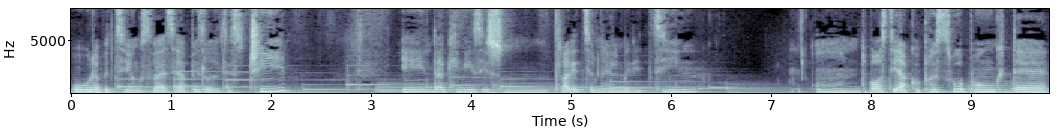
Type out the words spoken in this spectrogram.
oder beziehungsweise ein bisschen das Qi in der chinesischen traditionellen Medizin und was die Akupressurpunkte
